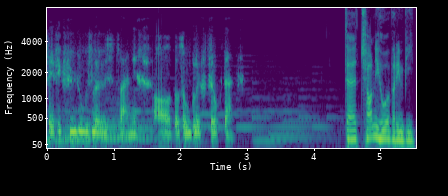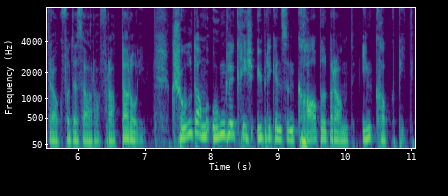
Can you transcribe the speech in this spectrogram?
sehr viel Gefühl auslöst, wenn ich an das Unglück zurückdenke. Der Gianni Huber im Beitrag von der Sarah Frattaroli. Geschuld am Unglück war übrigens ein Kabelbrand im Cockpit.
